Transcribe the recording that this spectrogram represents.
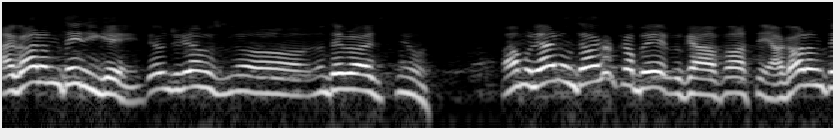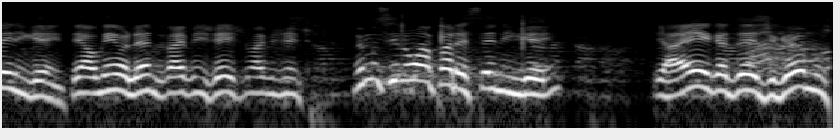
agora não tem ninguém, então digamos, no, não tem problema de tzniut. A mulher não está com a cabeça, porque ela fala assim, agora não tem ninguém, tem alguém olhando, vai vir gente, não vai vir gente. Mesmo se não aparecer ninguém, e aí, quer dizer, digamos,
